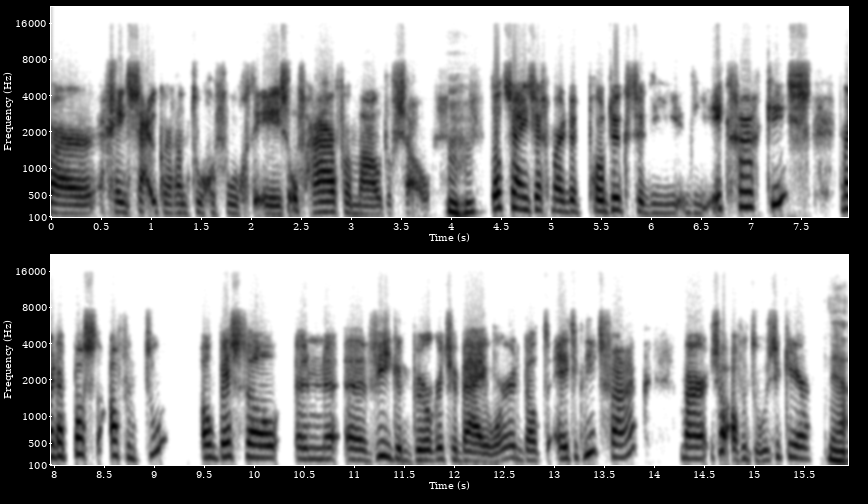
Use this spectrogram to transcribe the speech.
waar geen suiker aan toegevoegd is. Of havermout of zo. Mm-hmm. Dat zijn zeg maar de producten die, die ik graag kies. Maar daar past af en toe ook best wel een uh, vegan burgertje bij hoor. Dat eet ik niet vaak. Maar zo af en toe eens een keer. Ja.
